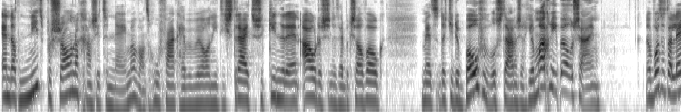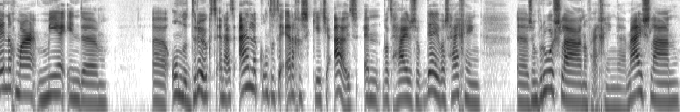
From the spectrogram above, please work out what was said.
En dat niet persoonlijk gaan zitten nemen. Want hoe vaak hebben we wel niet die strijd tussen kinderen en ouders. En dat heb ik zelf ook. Met dat je erboven wil staan en zegt: Je mag niet boos zijn. Dan wordt het alleen nog maar meer in de. Uh, onderdrukt. En uiteindelijk komt het er ergens een keertje uit. En wat hij dus ook deed, was hij ging uh, zijn broer slaan of hij ging uh, mij slaan.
